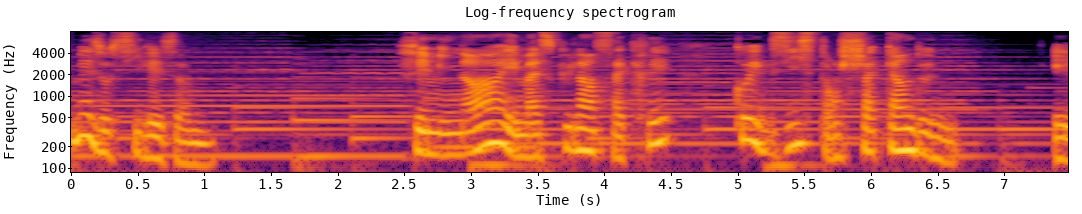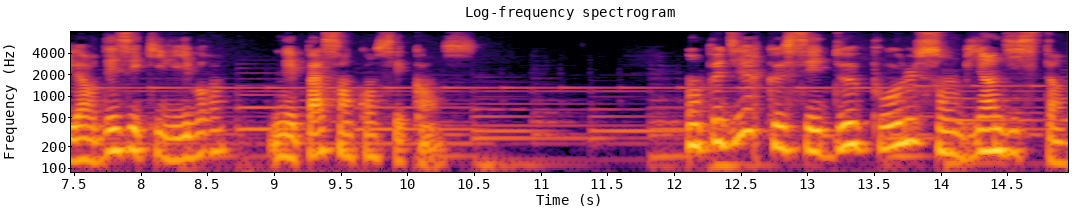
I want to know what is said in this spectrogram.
mais aussi les hommes. Féminin et masculin sacré coexistent en chacun de nous, et leur déséquilibre n'est pas sans conséquence. On peut dire que ces deux pôles sont bien distincts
